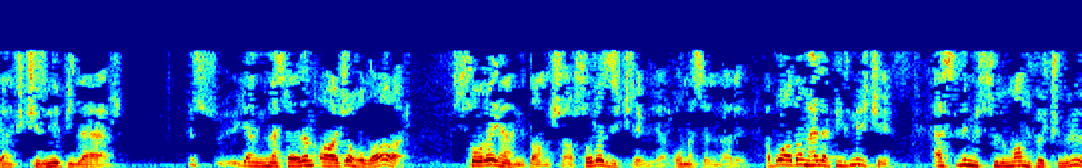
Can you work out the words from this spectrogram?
yəni fikrini bilər. Biz, yəni məsələdən agah olar, sonra yəni danışar, sonra zikr eləyər o məsələləri. Bu adam hələ bilmir ki, əsli müsəlman hökmü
